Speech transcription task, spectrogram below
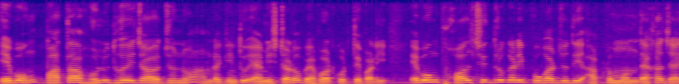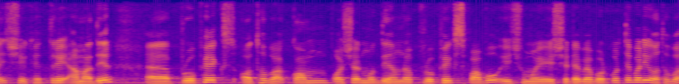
এবং পাতা হলুদ হয়ে যাওয়ার জন্য আমরা কিন্তু অ্যামিস্টারও ব্যবহার করতে পারি। এবং ফল ছিদ্রকারী পোকার যদি আক্রমণ দেখা যায়, সেক্ষেত্রে আমাদের প্রোফেক্স অথবা কম পয়সার মধ্যে আমরা প্রোফেক্স পাবো। এই সময়ে সেটা ব্যবহার করতে পারি অথবা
